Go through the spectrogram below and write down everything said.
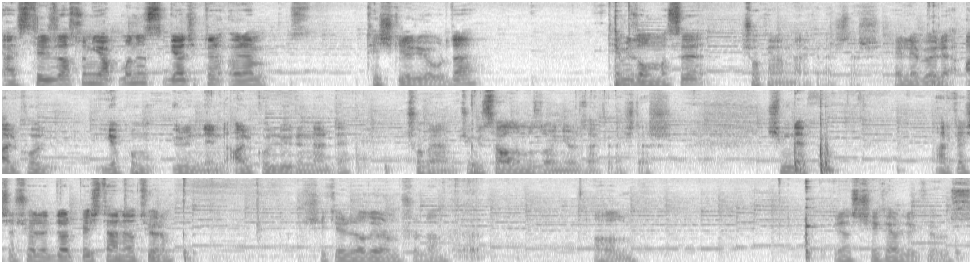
yani sterilizasyonu yapmanız gerçekten önem teşkil ediyor burada. Temiz olması çok önemli arkadaşlar. Hele böyle alkol yapım ürünlerinde, alkollü ürünlerde çok önemli. Çünkü sağlığımızla oynuyoruz arkadaşlar. Şimdi arkadaşlar şöyle 4-5 tane atıyorum. Şekeri de alıyorum şuradan. Alalım. Biraz şeker döküyoruz.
